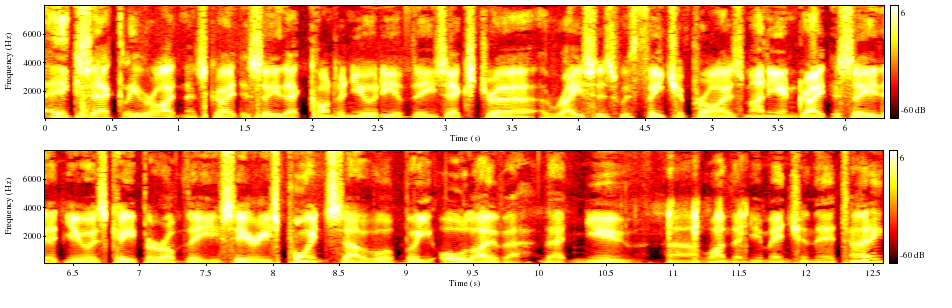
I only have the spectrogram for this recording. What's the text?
Exactly right, and it's great to see that continuity of these extra races with feature prize money, and great to see that you, as keeper of the series points, uh, will be all over that new uh, one that you mentioned there, Tony.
